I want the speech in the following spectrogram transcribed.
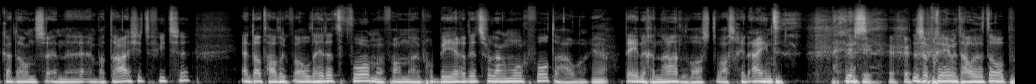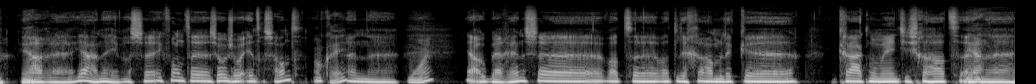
cadans en, en wattage te fietsen. En dat had ik wel de hele tijd voor me, van eh, proberen dit zo lang mogelijk vol te houden. Ja. Het enige nadeel was, het was geen eind. dus, dus op een gegeven moment houdt het op. Ja. Maar eh, ja, nee, was, eh, ik vond het sowieso interessant. Oké, En mooi. ja, ook bij Rens wat, wat lichamelijk kraakmomentjes gehad. Ja. En eh,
